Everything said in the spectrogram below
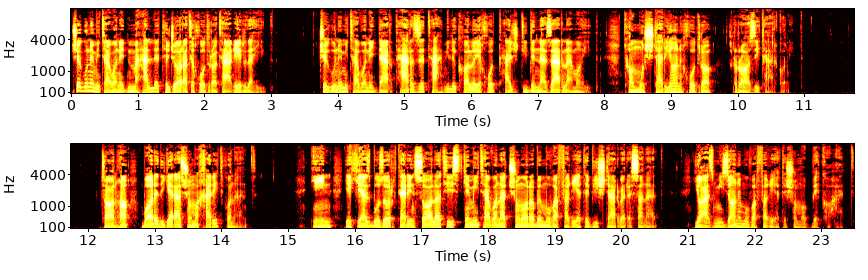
چگونه می توانید محل تجارت خود را تغییر دهید؟ چگونه می توانید در طرز تحویل کالای خود تجدید نظر نمایید تا مشتریان خود را راضی تر کنید؟ تا آنها بار دیگر از شما خرید کنند. این یکی از بزرگترین سوالاتی است که می تواند شما را به موفقیت بیشتر برساند یا از میزان موفقیت شما بکاهد.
